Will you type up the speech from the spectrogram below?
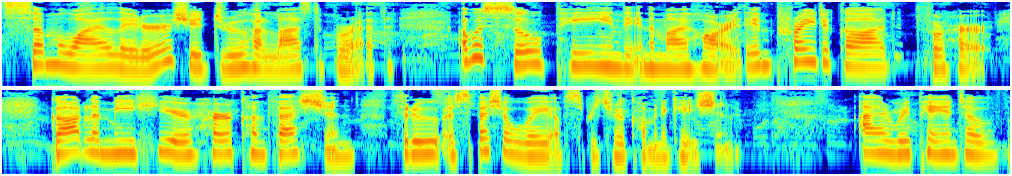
Some while later, she drew her last breath. I was so pained in my heart and prayed to God for her. God let me hear her confession through a special way of spiritual communication. I repent of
